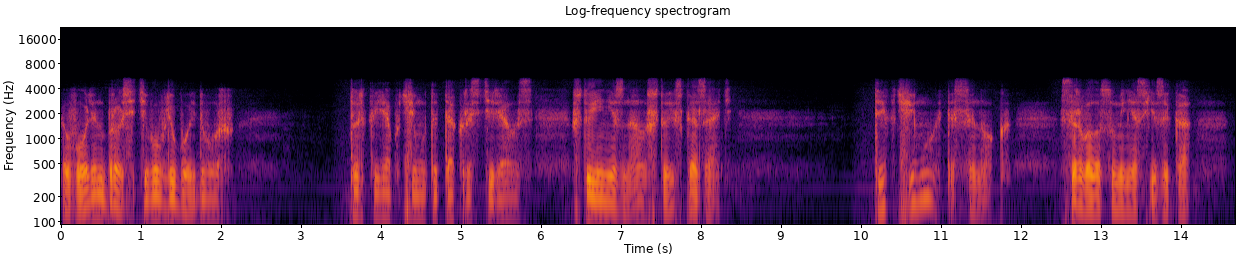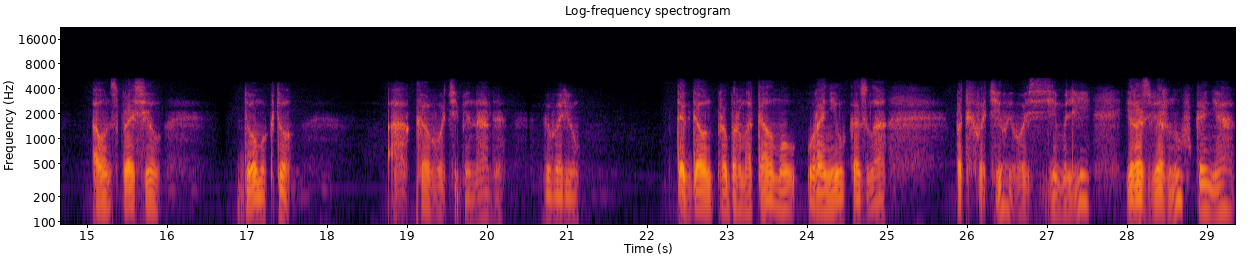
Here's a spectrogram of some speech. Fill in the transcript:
волен бросить его в любой двор. Только я почему-то так растерялась, что и не знал, что и сказать. «Ты к чему это, сынок?» — сорвалось у меня с языка. А он спросил, «Дома кто?» «А кого тебе надо?» — говорю. Тогда он пробормотал, мол, уронил козла, подхватил его с земли и, развернув коня,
